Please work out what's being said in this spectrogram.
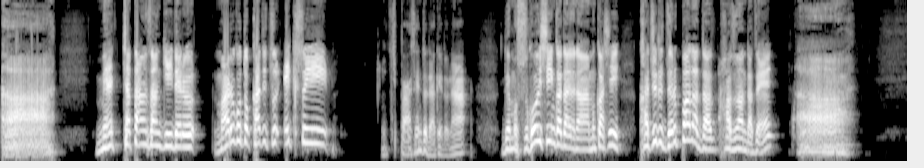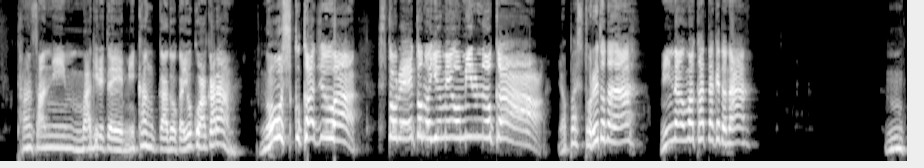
あー、めっちゃ炭酸効いてる。丸ごと果実エクスイ1%だけどな。でもすごい進化だよな。昔、果汁0%だったはずなんだぜ。あー。炭酸に紛れてみかんかどうかよくわからん。濃縮果汁は、ストレートの夢を見るのかやっぱりストレートだな。みんなうまかったけどな。うん、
